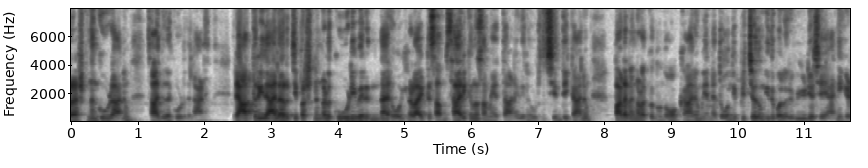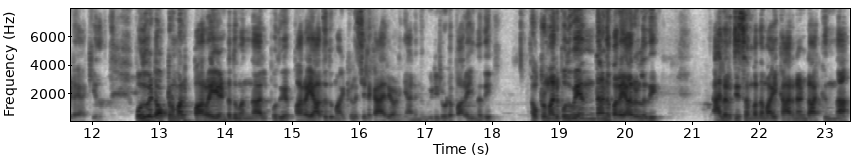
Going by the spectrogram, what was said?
പ്രശ്നം കൂടാനും സാധ്യത കൂടുതലാണ്. രാത്രിയിൽ അലർജി പ്രശ്നങ്ങൾ കൂടി വരുന്ന രോഗികളായിട്ട് സംസാരിക്കുന്ന സമയത്താണ് ഇതിനെക്കുറിച്ച് ചിന്തിക്കാനും പഠനങ്ങളൊക്കെ ഒന്ന് നോക്കാനും എന്നെ തോന്നിപ്പിച്ചതും ഇതുപോലൊരു വീഡിയോ ചെയ്യാൻ ഇടയാക്കിയതും. പൊതുവെ ഡോക്ടർമാർ പറയേണ്ടതും എന്നാൽ പൊതുവെ പറയാത്തതുമായിട്ടുള്ള ചില കാര്യമാണ് ഞാനിന്ന് വീഡിയോയിലൂടെ പറയുന്നത്. ഡോക്ടർമാർ പൊതുവെ എന്താണ് പറയാറുള്ളത്? അലർജി സംബന്ധമായി കാരണം ഉണ്ടാക്കുന്ന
